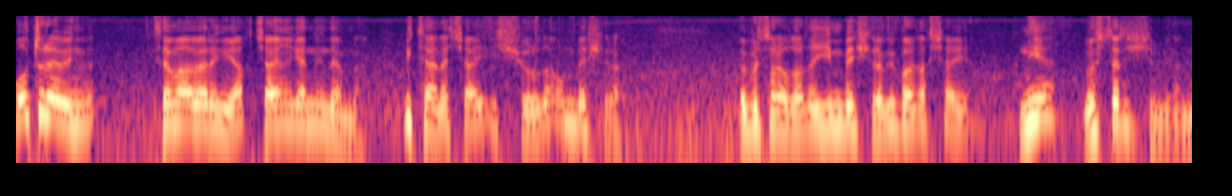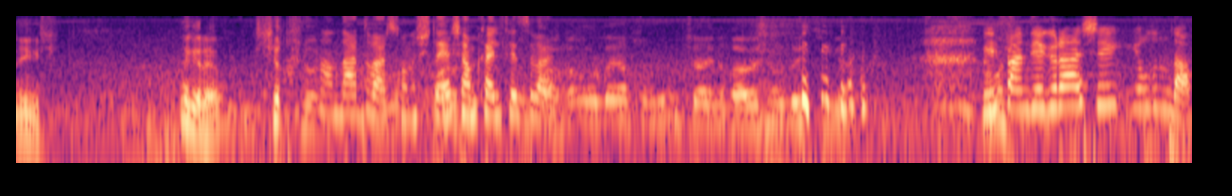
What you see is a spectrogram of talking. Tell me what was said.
Otur evinde. Semaverini yak, çayını kendin demle. Bir tane çay iş şurada 15 lira. Öbür taraflarda 25 lira bir bardak çay ya. Niye? Gösteriş için mi yani? Neyin için? Ne gereği var? Çık şu Standardı var sonuçta. Yaşam kalitesi var. Orada yapsın dedim çayını kahvesini orada içsin yani. Beyefendiye göre her şey yolunda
